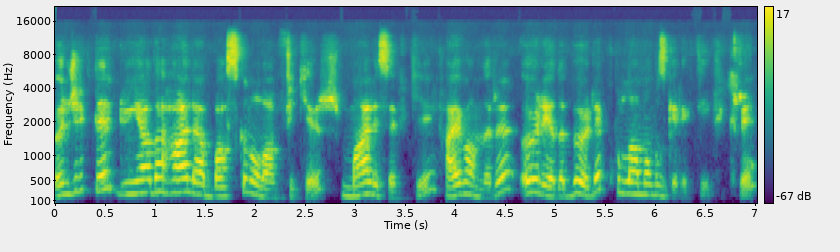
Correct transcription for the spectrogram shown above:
Öncelikle dünyada hala baskın olan fikir maalesef ki hayvanları öyle ya da böyle kullanmamız gerektiği fikri.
